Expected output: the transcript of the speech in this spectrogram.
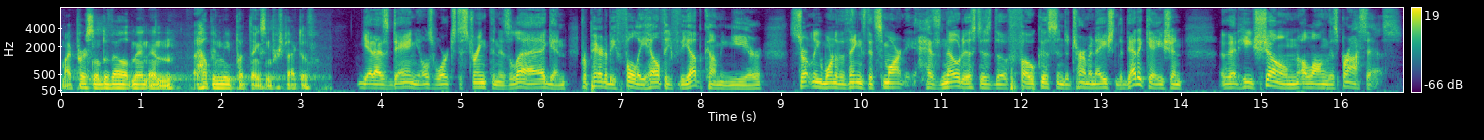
my personal development and helping me put things in perspective. Yet, as Daniels works to strengthen his leg and prepare to be fully healthy for the upcoming year, certainly one of the things that Smart has noticed is the focus and determination, the dedication that he's shown along this process.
